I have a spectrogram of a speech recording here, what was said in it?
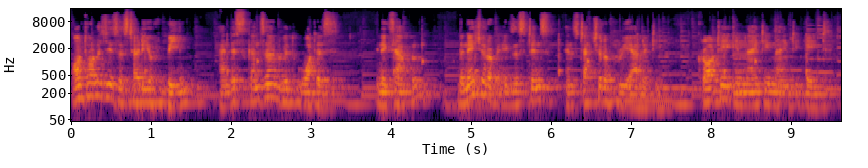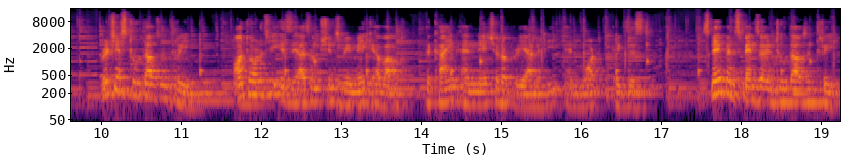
Ontology is a study of being and is concerned with what is. In example, the nature of existence and structure of reality. Crotty in 1998. Richards 2003. Ontology is the assumptions we make about the kind and nature of reality and what exists. Snape and Spencer in 2003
